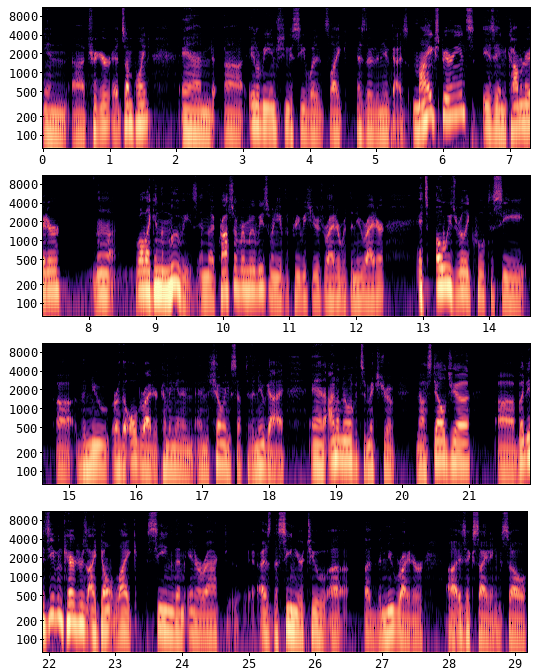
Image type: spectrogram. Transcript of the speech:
in uh, Trigger at some point, and uh, it'll be interesting to see what it's like as they're the new guys. My experience is in Kamen Rider, uh, well, like in the movies, in the crossover movies, when you have the previous year's writer with the new writer, it's always really cool to see uh, the new or the old writer coming in and, and, showing stuff to the new guy. And I don't know if it's a mixture of nostalgia, uh, but it's even characters I don't like seeing them interact as the senior to uh, uh the new writer uh, is exciting. So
